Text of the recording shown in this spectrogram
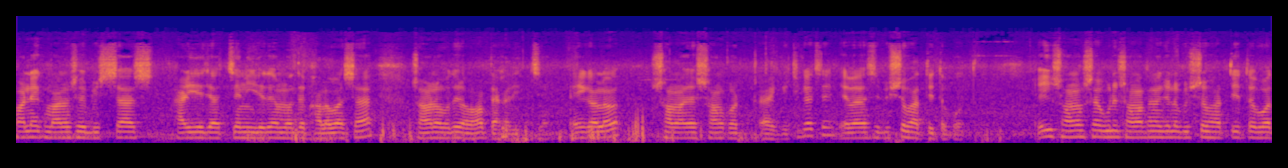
অনেক মানুষের বিশ্বাস হারিয়ে যাচ্ছে, নিজেদের মধ্যে ভালোবাসা, সহানুভূতির অভাব দেখা দিচ্ছে। এই গেল সমাজের সংকট আর কি, ঠিক আছে? এবার আছে বিশ্বভাতৃত্ববোধ। এই সমস্যাগুলি সমাধানের জন্য বিশ্বভাতৃত্ববোধ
